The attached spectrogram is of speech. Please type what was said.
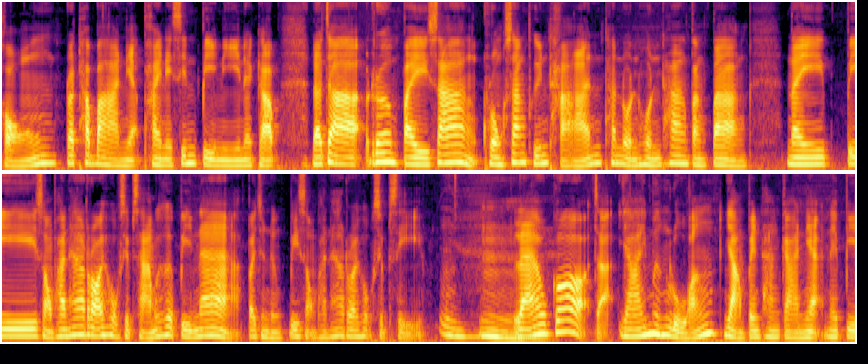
ของรัฐบาลเนี่ยภายในสิ้นปีนี้นะครับ แล้วจะเริ่มไปสร้างโครงสร้างพื้นฐานถนนหนทางต่างๆ ในปี 2563 ก็คือปีหน้าไปจนถึงปี 2564อืมอืมแล้วก็จะย้ายเมืองหลวงอย่างเป็นทางการเนี่ยในปี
